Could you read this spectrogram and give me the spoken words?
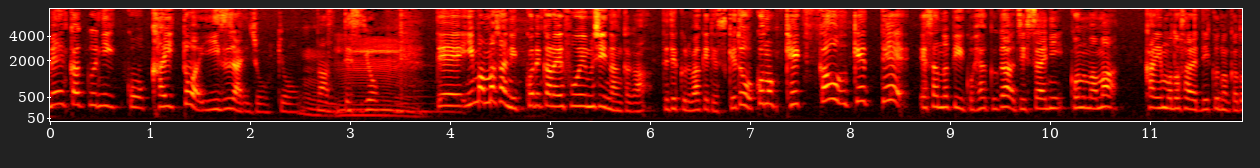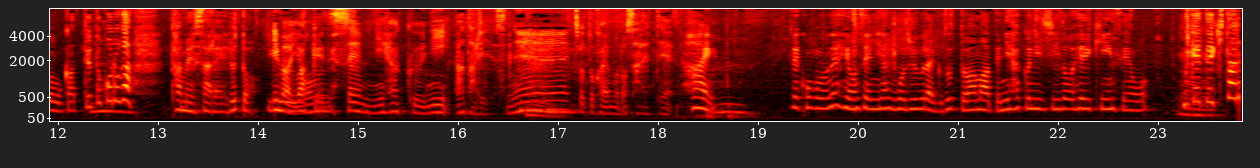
明確にこう買いとは言いづらい状況なんですよ。で、今まさにこれから FOMC なんかが出てくるわけですけど、この結果を受けて、S&P500 が実際にこのまま買い戻されていくのかどうかっていうところが試されるという今わけです。4202あたりですね、ちょっと買い戻されて。はい、でここのね4250ぐらいずっと上回って200日移動平均線を抜けてきたら、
